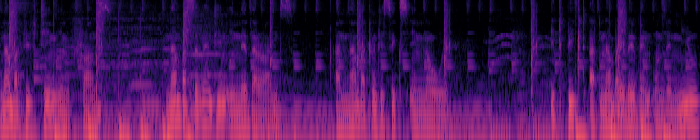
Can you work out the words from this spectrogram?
number 15 in France, number 17 in Netherlands, and number 26 in Norway. It peaked at number 11 on the New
